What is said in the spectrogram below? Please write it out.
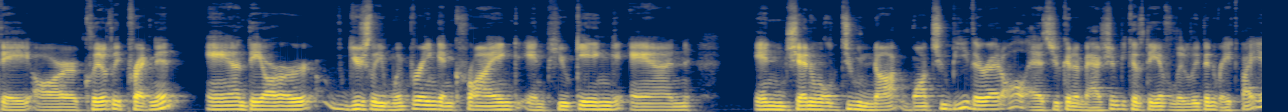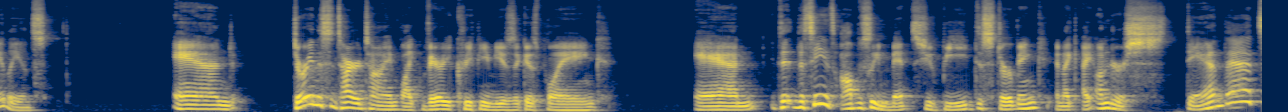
they are clearly pregnant, and they are usually whimpering and crying and puking and in general do not want to be there at all, as you can imagine, because they have literally been raped by aliens. And during this entire time, like very creepy music is playing. And the, the scene is obviously meant to be disturbing, and like I understand that.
